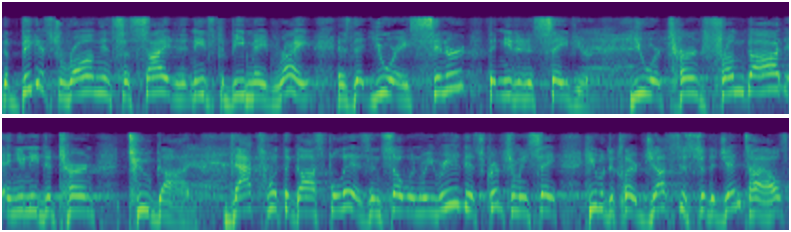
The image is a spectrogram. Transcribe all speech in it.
The biggest wrong in society that needs to be made right is that you were a sinner that needed a Savior. You were turned from God and you need to turn to God. That's what the gospel is. And so when we read this scripture and we say He will declare justice to the Gentiles,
